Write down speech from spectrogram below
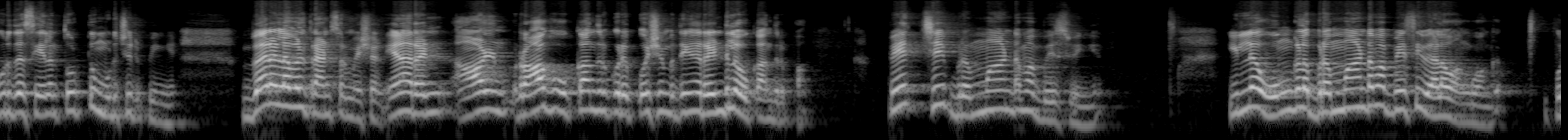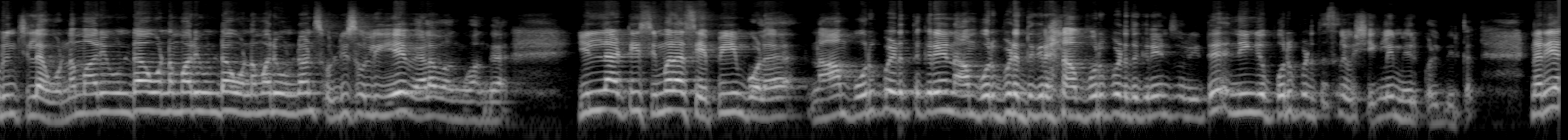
குருதசை எல்லாம் தொட்டு முடிச்சிருப்பீங்க. வேற லெவல் டிரான்ஸ்ஃபர்மேஷன் ஏன்னா ரெண் ஆள் ராகு உட்காந்துருக்கிற பொசிஷன் பார்த்தீங்கன்னா ரெண்டில் உட்காந்துருப்பான் பேச்சு பிரம்மாண்டமாக பேசுவீங்க. இல்லை உங்களை பிரம்மாண்டமாக பேசி வேலை வாங்குவாங்க. புரிஞ்சில்ல ஒன்ன மாதிரி உண்டா ஒன்ன மாதிரி உண்டா ஒன்ன மாதிரி உண்டான்னு சொல்லி சொல்லியே வேலை வாங்குவாங்க. இல்லாட்டி சிம்மராசி எப்பயும் போல நான் பொறுப்பு எடுத்துக்கிறேன் நான் பொறுப்பெடுத்துக்கிறேன் நான் பொறுப்பெடுத்துக்கிறேன்னு சொல்லிட்டு நீங்கள் பொறுப்பெடுத்து சில விஷயங்களை மேற்கொள்வீர்கள். நிறைய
